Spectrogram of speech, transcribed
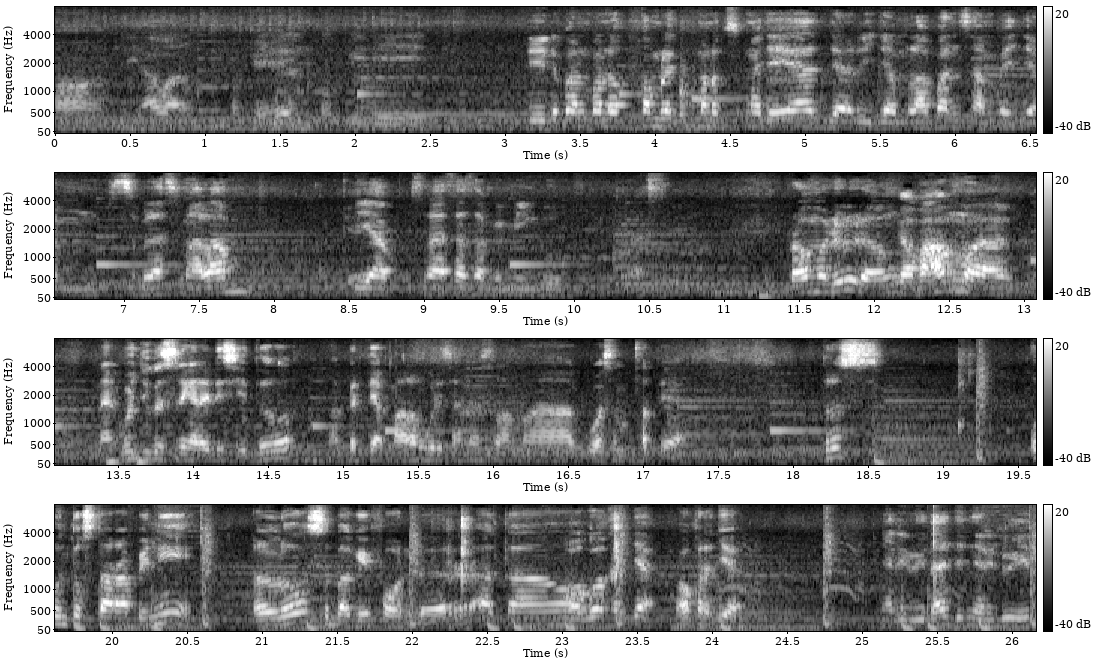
Ah, di awal. Oke. jualan kopi di di depan pondok komplek pondok Sukmajaya dari jam 8 sampai jam 11 malam. Oke. Tiap Selasa sampai Minggu. Asik. promo dulu dong. Nggak apa-apa. Nah gue juga sering ada di situ. Hampir tiap malam gue di sana selama gue sempet ya. Terus untuk startup ini lo sebagai founder oh atau gua kerja. Oh kerja nyari duit aja nyari duit.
